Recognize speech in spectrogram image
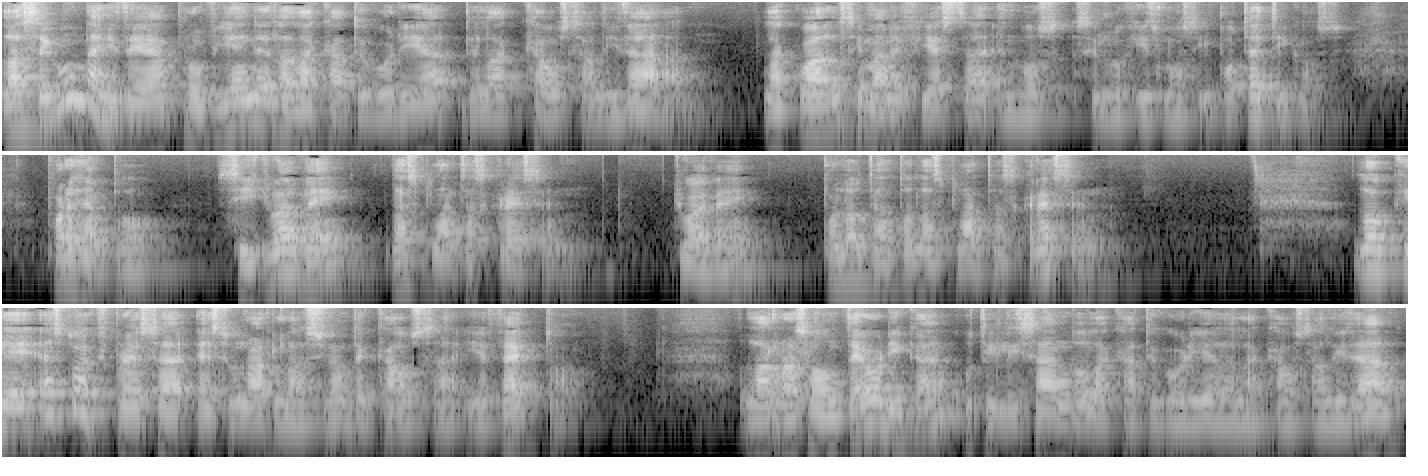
La segunda idea proviene de la categoría de la causalidad, la cual se manifiesta en los silogismos hipotéticos. Por ejemplo, si llueve, las plantas crecen. Llueve, por lo tanto las plantas crecen. Lo que esto expresa es una relación de causa y efecto. La razón teórica, utilizando la categoría de la causalidad,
